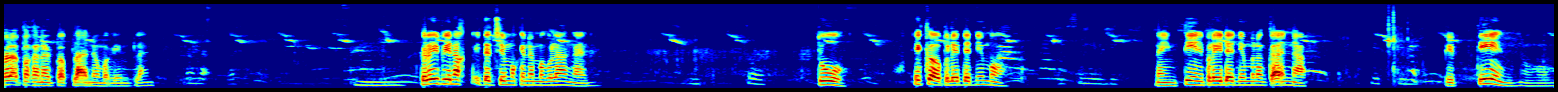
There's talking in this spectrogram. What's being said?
Wala pa ka nagpaplano mag-implant? Hmm. Pero yung pinak edad sa mo kinamagulangan? Two. Ikaw, pila edad mo? 19. Pila edad mo nagkaanak? 15. Oo.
